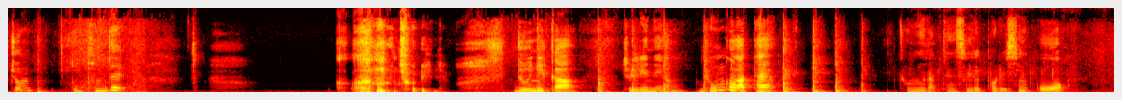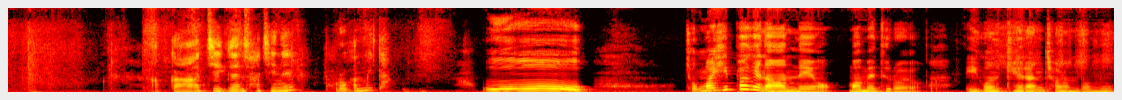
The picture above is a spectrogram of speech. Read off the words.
좀 높은데 졸려. 누우니까 졸리네요. 좋은 것 같아요. 종이 같은 슬리퍼를 신고 아까 찍은 사진을 보러 갑니다. 오, 정말 힙하게 나왔네요. 마음에 들어요. 이건 계란처럼 너무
